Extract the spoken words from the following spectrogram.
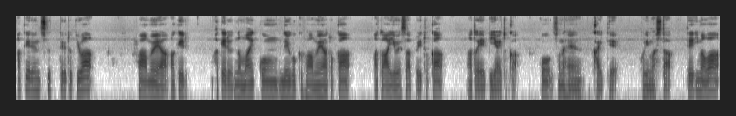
アケルン作ってる時は、ファームウェア、アケル、アケルンのマイコンで動くファームウェアとか、あと iOS アプリとか、あと API とかをその辺書いておりました。で、今は、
